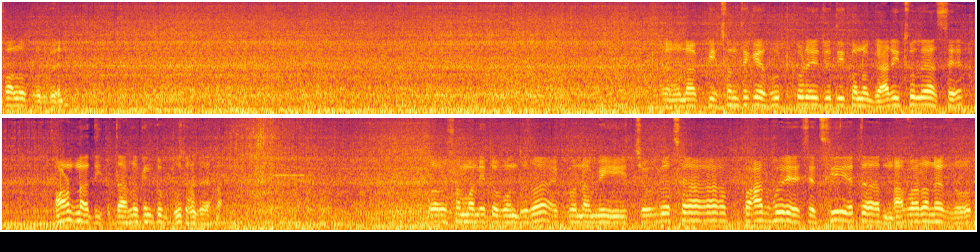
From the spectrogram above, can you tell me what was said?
ফলো করবেন। কেননা পিছন থেকে হুট করে যদি কোনো গাড়ি চলে আসে, হর্ন না দিই তাহলে কিন্তু বোঝা যায় না। তো সম্মানিত বন্ধুরা, এখন আমি চৌগাছা পার হয়ে এসেছি, এটা নাবারণের রোড।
